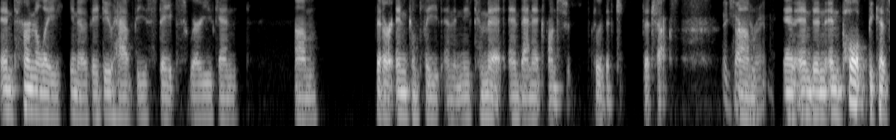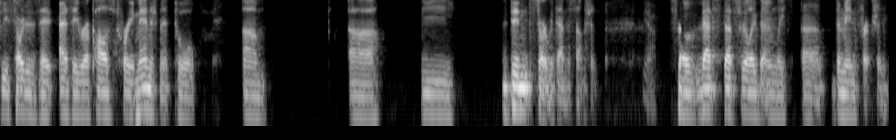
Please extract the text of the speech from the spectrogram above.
internally, you know, they do have these states where you can um, that are incomplete, and then you commit, and then it runs through the the checks. Exactly Um, right. and and in, in Pulp because we started as a as a repository management tool, um, uh, we didn't start with that assumption. Yeah. So that's that's really the only uh, the main friction.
